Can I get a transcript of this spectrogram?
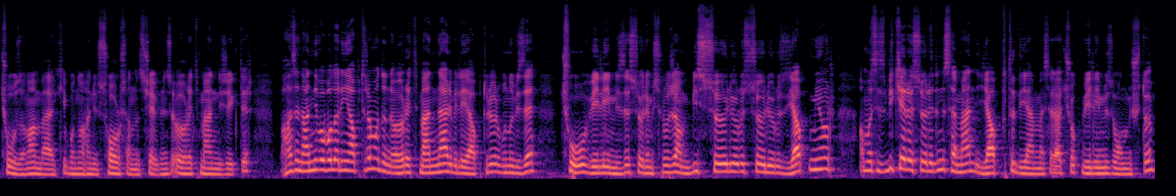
Çoğu zaman belki bunu hani sorsanız çevrenize öğretmen diyecektir. Bazen anne babaların yaptıramadığını öğretmenler bile yaptırıyor. Bunu bize çoğu velimiz de söylemiştir. Hocam biz söylüyoruz söylüyoruz yapmıyor ama siz bir kere söylediniz hemen yaptı diyen mesela çok velimiz olmuştu.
